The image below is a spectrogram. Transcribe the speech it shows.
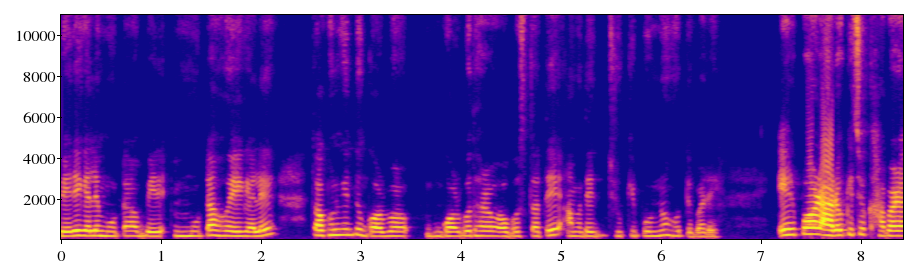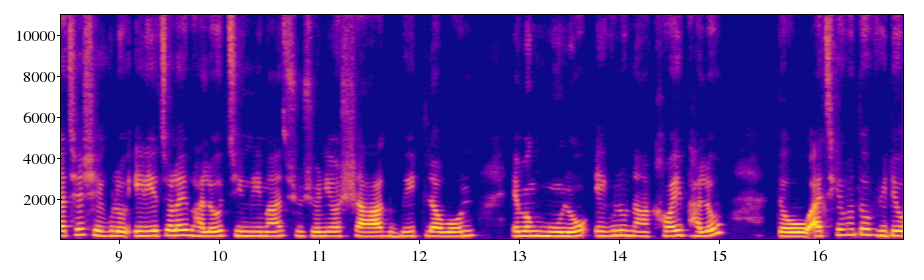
বেড়ে গেলে, মোটা মোটা হয়ে গেলে তখন কিন্তু গর্ভ, গর্ভধারণ অবস্থাতে আমাদের ঝুঁকিপূর্ণ হতে পারে। এরপর আরও কিছু খাবার আছে, সেগুলো এড়িয়ে চলাই ভালো। চিংড়ি মাছ, শুষণীয় শাক, বিট, লবণ এবং মূলো, এগুলো না খাওয়াই ভালো। তো আজকের মতো ভিডিও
